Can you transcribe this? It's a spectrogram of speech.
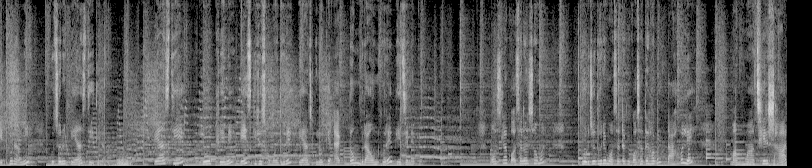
এরপর আমি কুচনো পেঁয়াজ দিয়ে দিলাম। পেঁয়াজ দিয়ে লো ফ্লেমে বেশ কিছু সময় ধরে পেঁয়াজগুলোকে একদম ব্রাউন করে ভেজে নেব। মশলা কষানোর সময় ধৈর্য ধরে মশলাটাকে কষাতে হবে, তাহলে মাছের স্বাদ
